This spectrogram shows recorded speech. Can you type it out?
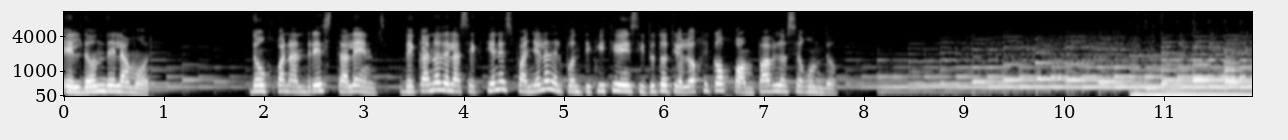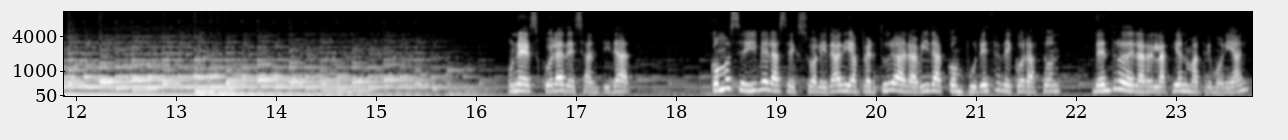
El don del amor. Don Juan Andrés Talens, decano de la sección española del Pontificio Instituto Teológico Juan Pablo II. Una escuela de santidad. ¿Cómo se vive la sexualidad y apertura a la vida con pureza de corazón dentro de la relación matrimonial?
